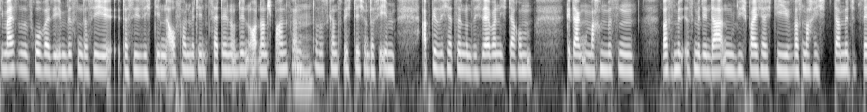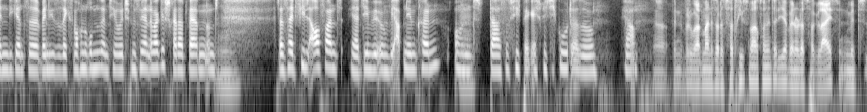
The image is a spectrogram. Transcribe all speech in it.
die meisten sind froh, weil sie eben wissen, dass sie, dass sie sich den Aufwand mit den Zetteln und den Ordnern sparen können. Mhm. Das ist ganz wichtig und dass sie eben abgesichert sind und sich selber nicht darum Gedanken machen müssen, was mit, ist mit den Daten, wie speichere ich die, was mache ich damit, wenn die ganze, wenn diese sechs Wochen rum sind. Theoretisch müssen die dann immer geschreddert werden und mhm. das ist halt viel Aufwand, ja, den wir irgendwie abnehmen können und mhm. da ist das Feedback echt richtig gut. Also ja. ja wenn, wenn, du gerade meinst, das Vertriebsmarathon hinter dir, wenn du das vergleichst mit, mit,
